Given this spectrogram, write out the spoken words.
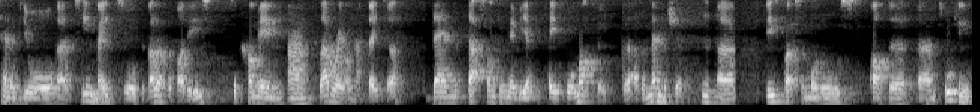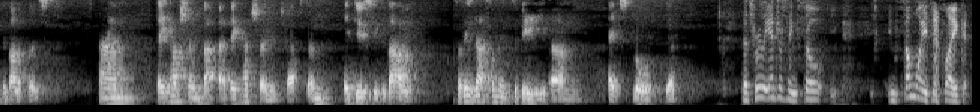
10 of your uh, teammates or developer buddies to come in and collaborate on that data, then that's something maybe you have to pay for monthly as a membership. Mm-hmm. Uh, these types of models, after um, talking with developers, um, they have shown that uh, they have shown interest and they do see the value. So I think that's something to be um, explored. Yeah, that's really interesting. So, in some ways, it's like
